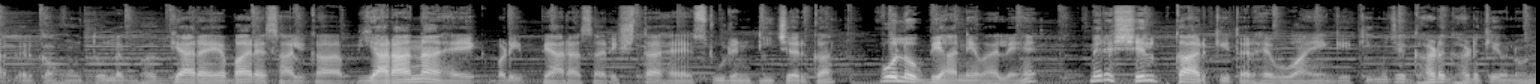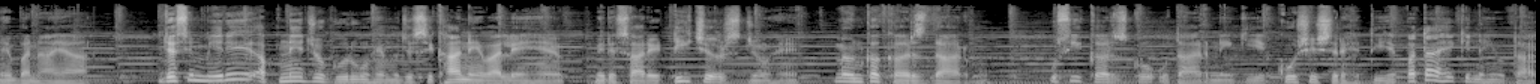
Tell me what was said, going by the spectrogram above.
अगर कहूँ तो लगभग ग्यारह या बारह साल का याराना है, एक बड़ी प्यारा सा रिश्ता है स्टूडेंट टीचर का, वो लोग भी आने वाले हैं। मेरे शिल्पकार की तरह वो आएँगे, कि मुझे घड़ घड़ के उन्होंने बनाया जैसे मेरे अपने जो गुरु हैं, मुझे सिखाने वाले हैं, मेरे सारे टीचर्स जो हैं, मैं उनका कर्जदार हूँ। उसी कर्ज को उतारने की एक कोशिश रहती है। पता है कि नहीं उतार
